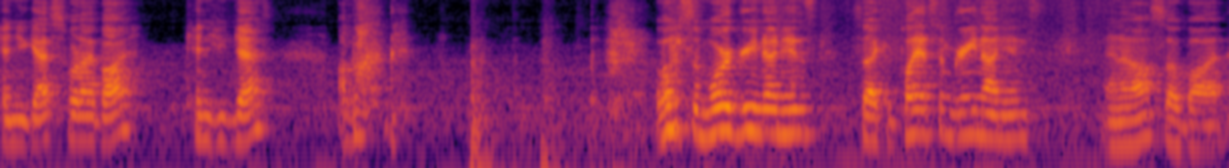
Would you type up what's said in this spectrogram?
Can you guess what I bought? Can you guess? I bought, I bought some more green onions so I could plant some green onions, and I also bought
